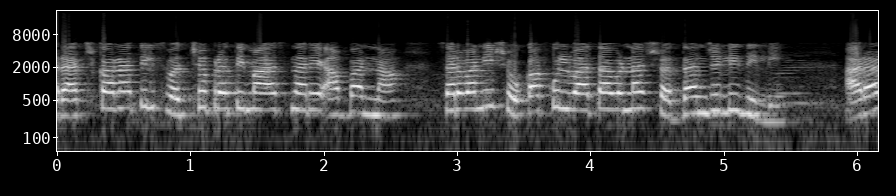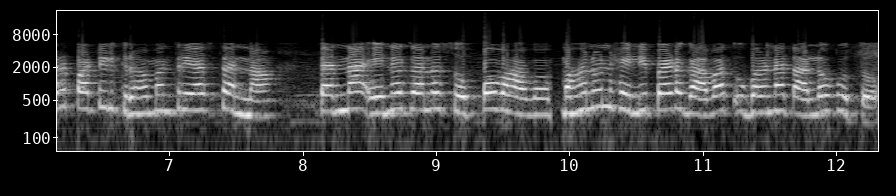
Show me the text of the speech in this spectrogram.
राजकारणातील स्वच्छ प्रतिमा असणारे आबांना सर्वांनी शोकाकुल वातावरणात श्रद्धांजली दिली. आर आर पाटील गृहमंत्री असताना त्यांना येणं जाणं सोपं व्हावं म्हणून हेलिपॅड गावात उभारण्यात आलं होतं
